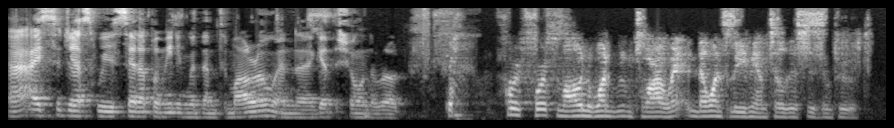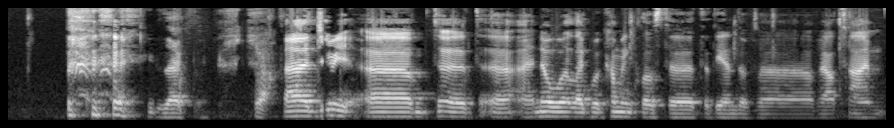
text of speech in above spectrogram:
I suggest we set up a meeting with them tomorrow and uh, get the show on the road. For, for small in one room tomorrow, no one's leaving until this is improved. exactly. Yeah. Uh, Jimmy, um, to, to, uh, I know uh, like we're coming close to, to the end of, uh, of our time.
